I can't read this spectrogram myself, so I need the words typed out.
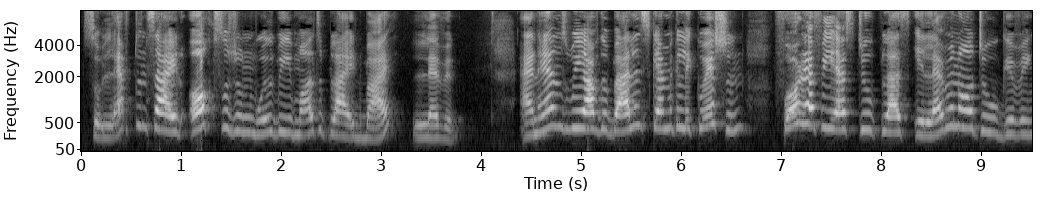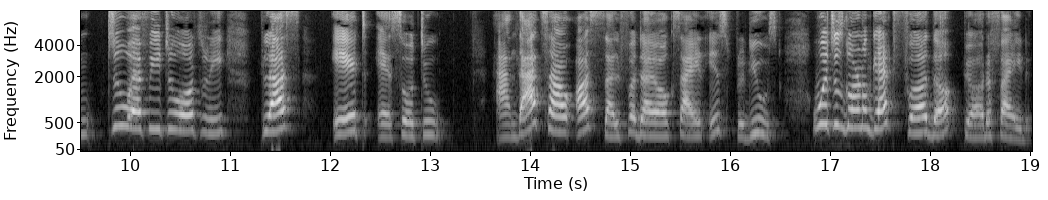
So left hand side oxygen will be multiplied by 11. And hence we have the balanced chemical equation for FeS2 plus 11O2 giving 2Fe2O3 plus 8SO2. And that's how our sulfur dioxide is produced, which is going to get further purified.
